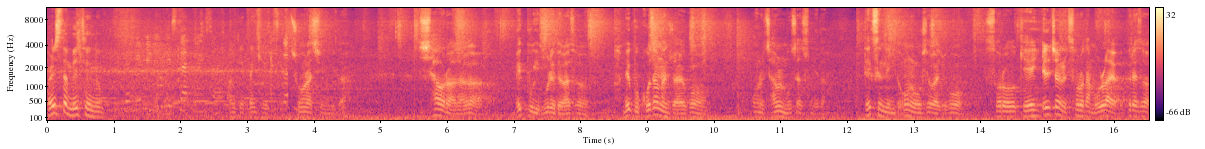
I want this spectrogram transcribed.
Where's the meeting? 오케이, 땡큐. 좋은 아침입니다. 샤워를 하다가 맥북이 물에 들어가서 맥북 고장난 줄 알고 오늘 잠을 못 잤습니다. 덱스님도 오늘 오셔가지고 서로 계획 일정을 서로 다 몰라요. 그래서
